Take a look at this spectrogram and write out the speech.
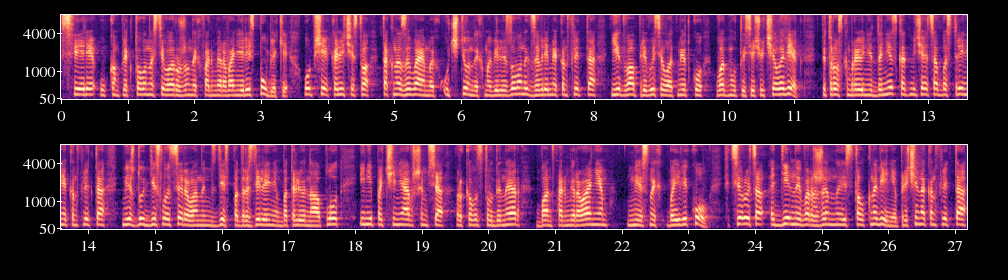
в сфере укомплектованности вооруженных формирований республики. Общее количество так называемых учтенных мобилизованных за время конфликта едва превысило отметку в одну тысячу человек. В Петровском районе Донецка отмечается обострение конфликта между дислоцированным здесь подразделением батальона «Оплот» и не подчинявшимся руководству ДНР бандформированием местных боевиков. Фиксируются отдельные вооруженные столкновения. Причина конфликта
